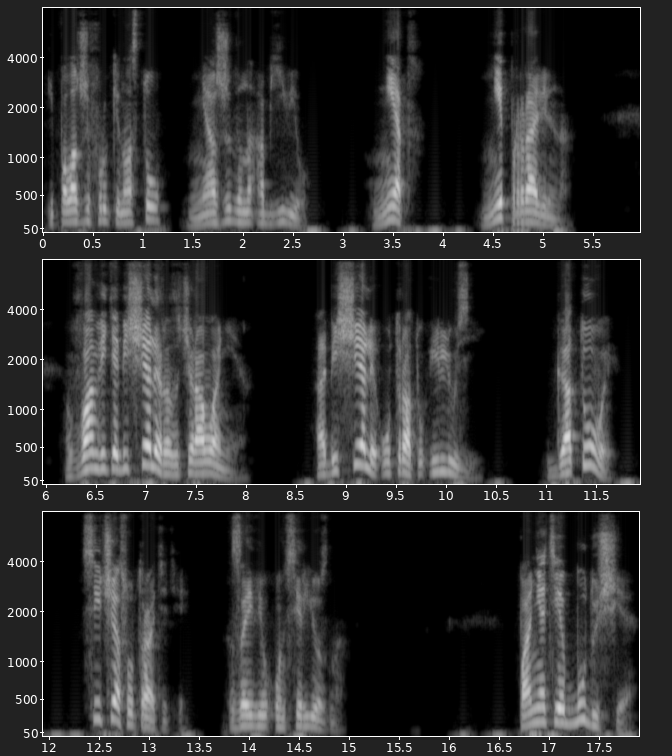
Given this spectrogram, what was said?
и, положив руки на стол, неожиданно объявил. Нет, неправильно. Вам ведь обещали разочарование? Обещали утрату иллюзий? Готовы? Сейчас утратите, заявил он серьезно. Понятие «будущее»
